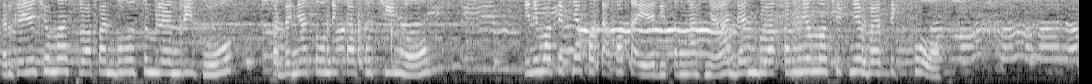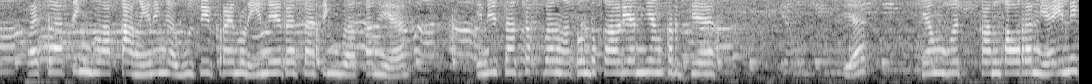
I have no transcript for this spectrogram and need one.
Harganya cuma 89.000 adanya tunik cappuccino. Ini motifnya kotak-kotak ya di tengahnya. Dan belakangnya motifnya batik full resleting belakang. Ini nggak busi friendly ini resleting belakang ya. Ini cocok banget untuk kalian yang kerja ya. Yang buat kantoran ya. Ini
